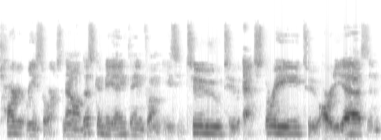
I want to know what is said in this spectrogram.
target resource. Now, this can be anything from EC2 to S3 to RDS and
